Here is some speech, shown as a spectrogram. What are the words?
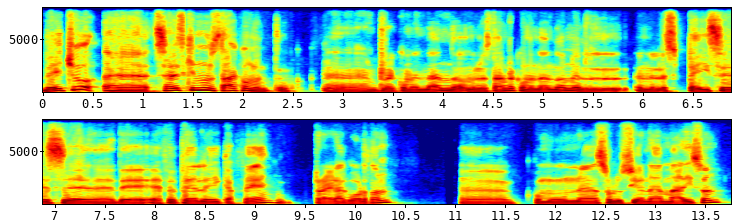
De hecho, eh, ¿sabes quién me lo estaba eh, recomendando? Me lo estaban recomendando en el, en el Spaces de FPL y Café, traer a Gordon. Eh, como una solución a Madison.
